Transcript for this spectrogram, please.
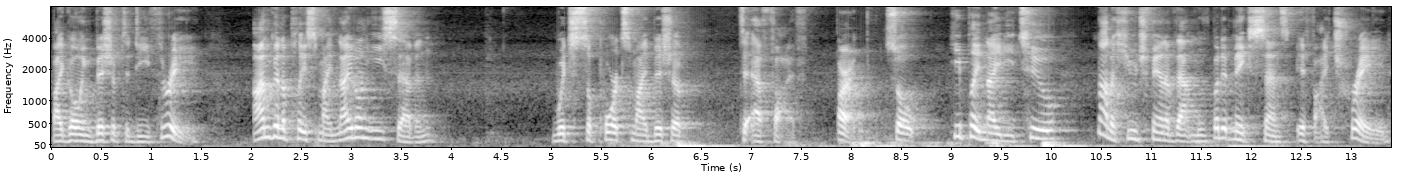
by going bishop to d3, I'm going to place my knight on e7, which supports my bishop to f5. All right, so he played knight e2. Not a huge fan of that move, but it makes sense if I trade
